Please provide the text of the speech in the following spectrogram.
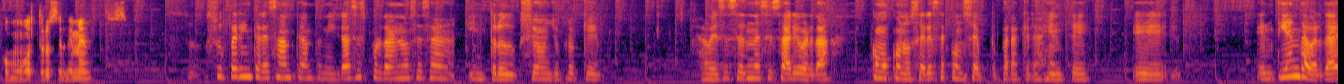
como otros elementos. Súper interesante, Anthony. Gracias por darnos esa introducción. Yo creo que a veces es necesario, ¿verdad? Como conocer este concepto para que la gente eh, entienda, ¿verdad?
